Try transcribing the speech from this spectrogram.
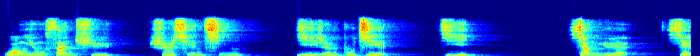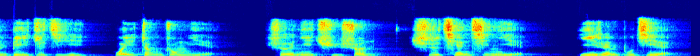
王用三驱，失前秦，一人不戒，吉。象曰：显必之吉，为正中也。舍逆取顺，失前秦也。一人不戒，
